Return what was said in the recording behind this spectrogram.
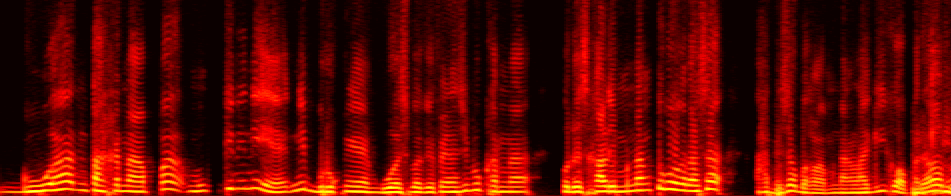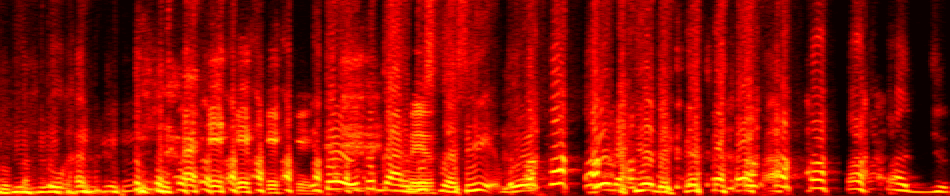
Gua entah kenapa mungkin ini ya ini buruknya gua sebagai fans itu karena udah sekali menang tuh gua ngerasa ah besok bakal menang lagi kok padahal belum tentu kan. itu itu kardus gak sih bro? Gue nanya deh. Anjir.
